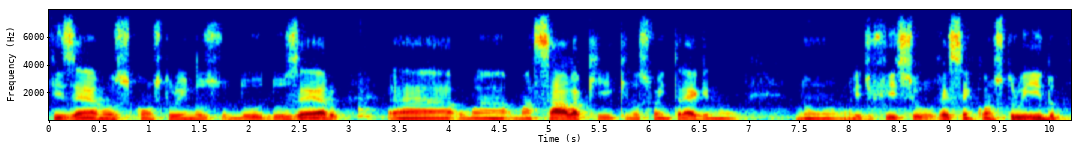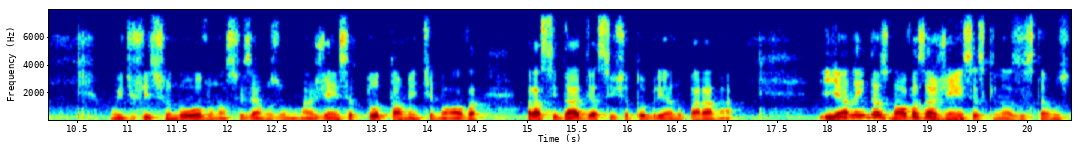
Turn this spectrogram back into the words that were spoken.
fizemos, construímos do, do zero eh, uma, uma sala que, que nos foi entregue num, num edifício recém-construído, um edifício novo. Nós fizemos uma agência totalmente nova para a cidade de Assis Chateaubriand, Paraná. E além das novas agências que nós estamos,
